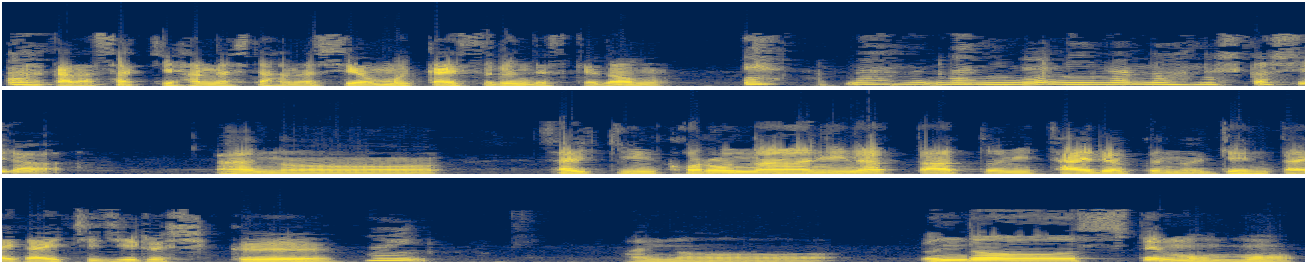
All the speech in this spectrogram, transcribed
あだからさっき話した話をもう一回するんですけど、な、なになに何の話かしら？あのー最近コロナになった後に体力の減退が著しく、はい。あのー運動してもも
